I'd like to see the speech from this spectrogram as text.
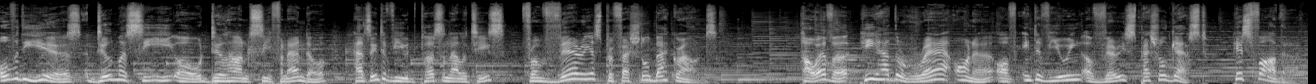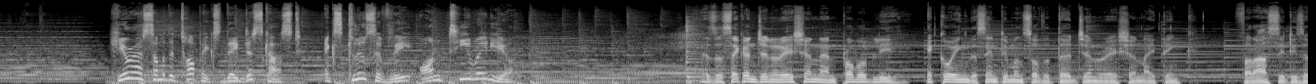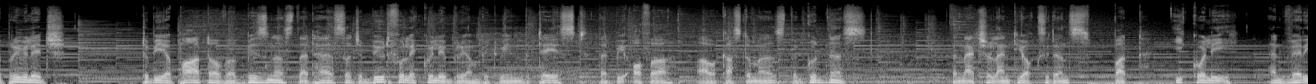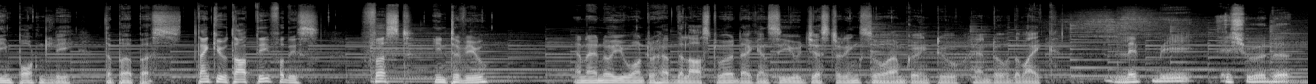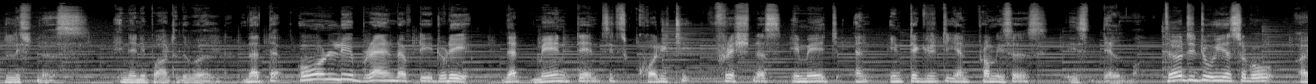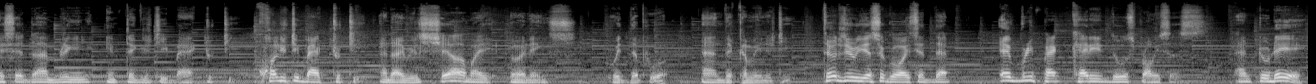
Over the years, Dilmah CEO Dilhan C. Fernando has interviewed personalities from various professional backgrounds. However, he had the rare honor of interviewing a very special guest, his father. Here are some of the topics they discussed exclusively on T Radio. As a second generation and probably echoing the sentiments of the third generation, I think for us it is a privilege to be a part of a business that has such a beautiful equilibrium between the taste that we offer our customers, the goodness, the natural antioxidants, but equally and very importantly, the purpose. Thank you, Tati, for this first interview. And I know you want to have the last word. I can see you gesturing, so I'm going to hand over the mic. Let me assure the listeners in any part of the world that the only brand of tea today that maintains its quality, freshness, image, and integrity and promises is Dilmah. 32 years ago, I said I'm bringing integrity back to tea, quality back to tea, and I will share my earnings with the poor and the community. 32 years ago, I said that every pack carried those promises, and today,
